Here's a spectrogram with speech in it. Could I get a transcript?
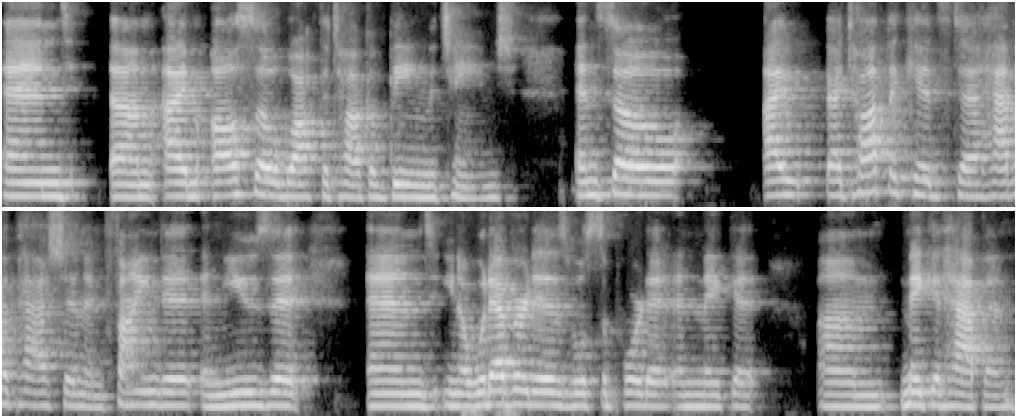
And um, I'm also walk the talk of being the change. And so I, I taught the kids to have a passion and find it and use it and you know whatever it is we'll support it and make it um, make it happen.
